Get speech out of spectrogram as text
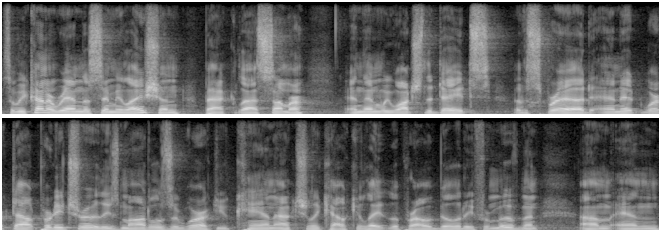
So we kind of ran the simulation back last summer, and then we watched the dates of spread, and it worked out pretty true. These models have worked. You can actually calculate the probability for movement, um, and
